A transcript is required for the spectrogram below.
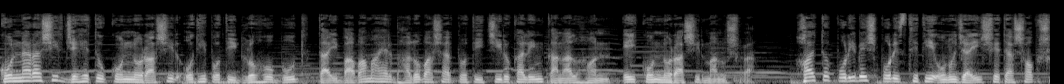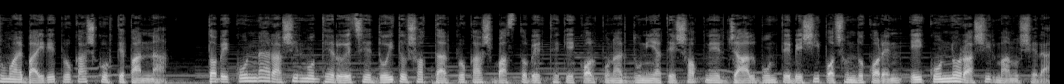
কন্যা রাশির যেহেতু কন্য রাশির অধিপতি গ্রহ বুধ, তাই বাবা মায়ের ভালোবাসার প্রতি চিরকালীন কানাল হন এই কন্য রাশির মানুষরা। হয়তো পরিবেশ পরিস্থিতি অনুযায়ী সেটা সবসময় বাইরে প্রকাশ করতে পান না। তবে কন্যা রাশির মধ্যে রয়েছে দ্বৈত সত্তার প্রকাশ বাস্তবের থেকে কল্পনার দুনিয়াতে স্বপ্নের জাল বুনতে বেশি পছন্দ করেন এই কন্য রাশির মানুষেরা।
